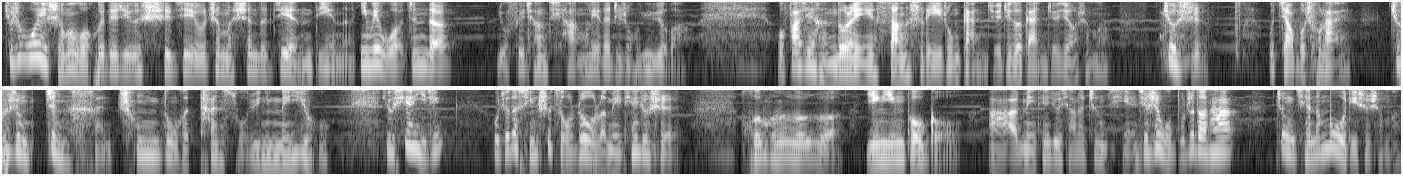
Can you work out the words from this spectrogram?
就是为什么我会对这个世界有这么深的见地呢？因为我真的有非常强烈的这种欲望。我发现很多人已经丧失了一种感觉，这个感觉叫什么？就是我讲不出来，就是这种震撼、冲动和探索欲，你没有。有些人已经，我觉得行尸走肉了，每天就是浑浑噩噩、蝇营狗苟。啊，每天就想着挣钱。其实我不知道他挣钱的目的是什么。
